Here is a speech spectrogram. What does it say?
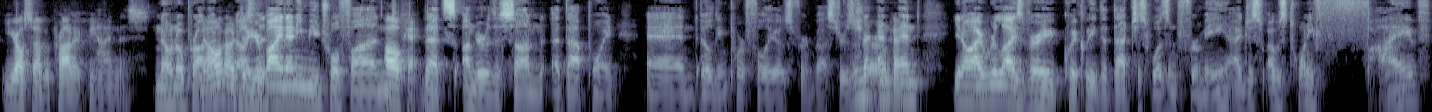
you also have a product behind this. No, no product. No, No, no, just you're the- buying any mutual fund oh, Okay. that's under the sun at that point and building portfolios for investors. And, Sure, and, and, you know, I realized very quickly that that just wasn't for me. I just, I was 25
